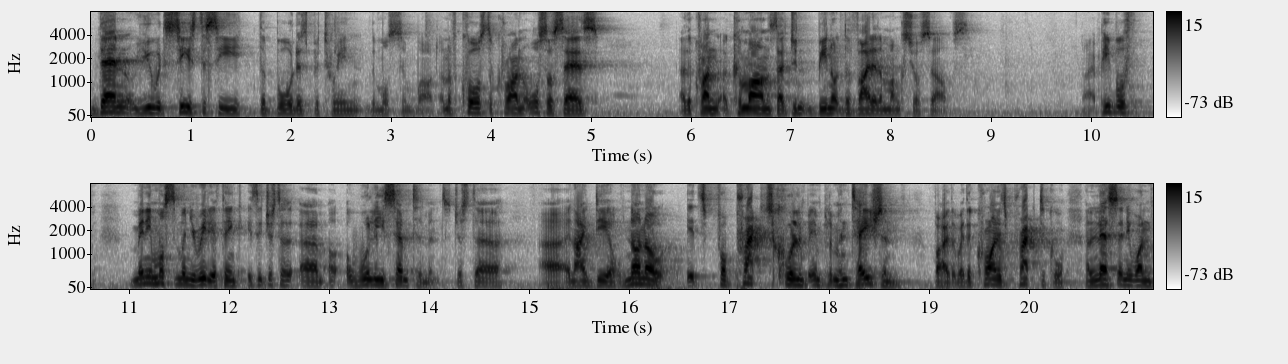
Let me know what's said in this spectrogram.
then you would cease to see the borders between the Muslim world. And of course, the Quran also says, uh, the Quran commands that be not divided amongst yourselves. Right? People, many Muslims, when you read it, think, is it just a, um, a woolly sentiment, just a, uh, an ideal? No, no, it's for practical implementation, by the way. The Quran is practical, unless anyone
